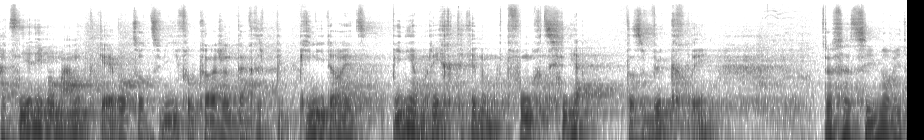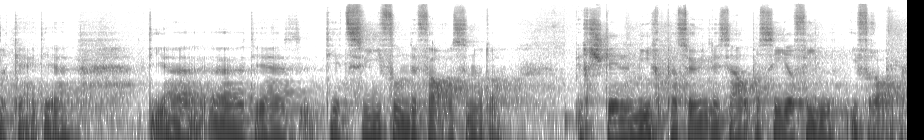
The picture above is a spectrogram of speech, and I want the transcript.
Hat es nie einen Moment gegeben, wo du so Zweifel hast und dachtest, bin ich da jetzt, bin ich am richtigen Ort? Funktioniert das wirklich? Das hat es immer wieder gegeben, die, die, äh, die, die zweifelnden Phasen. Oder ich stelle mich persönlich selber sehr viel in Frage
